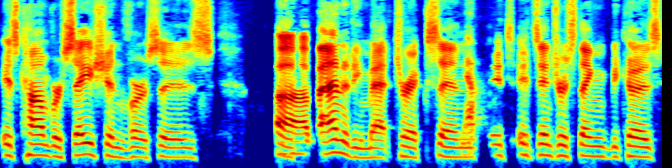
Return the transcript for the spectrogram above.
is conversation versus uh, mm-hmm. vanity metrics and yep. it's it's interesting because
